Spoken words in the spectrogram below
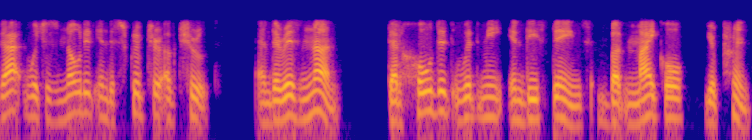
that which is noted in the scripture of truth, and there is none that holdeth with me in these things but Michael your prince.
